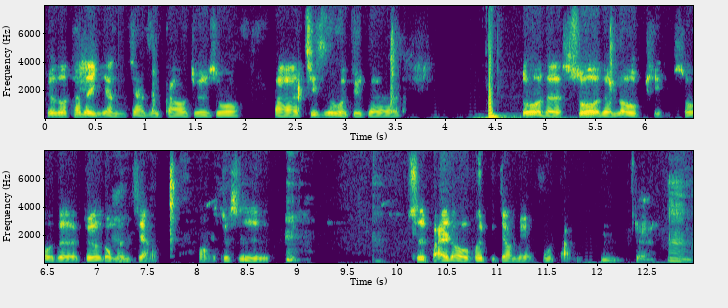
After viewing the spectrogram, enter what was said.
就是说它的营养价值高，就是说，呃，其实我觉得所有的所有的肉品，所有的就是我们讲哦，就是吃白肉会比较没有负担，嗯，对，嗯，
